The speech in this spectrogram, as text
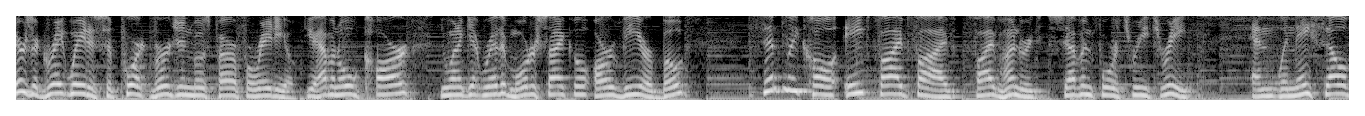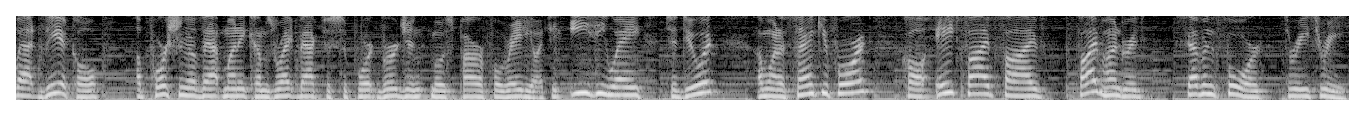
Here's a great way to support Virgin Most Powerful Radio. Do you have an old car you want to get rid of, motorcycle, RV, or boat? Simply call 855 500 7433. And when they sell that vehicle, a portion of that money comes right back to support Virgin Most Powerful Radio. It's an easy way to do it. I want to thank you for it. Call 855 500 7433.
